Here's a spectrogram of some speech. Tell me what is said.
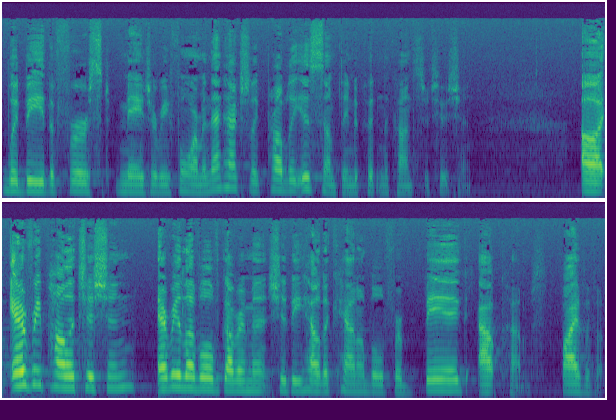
would be the first major reform, and that actually probably is something to put in the Constitution. Uh, every politician, every level of government should be held accountable for big outcomes. Five of them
